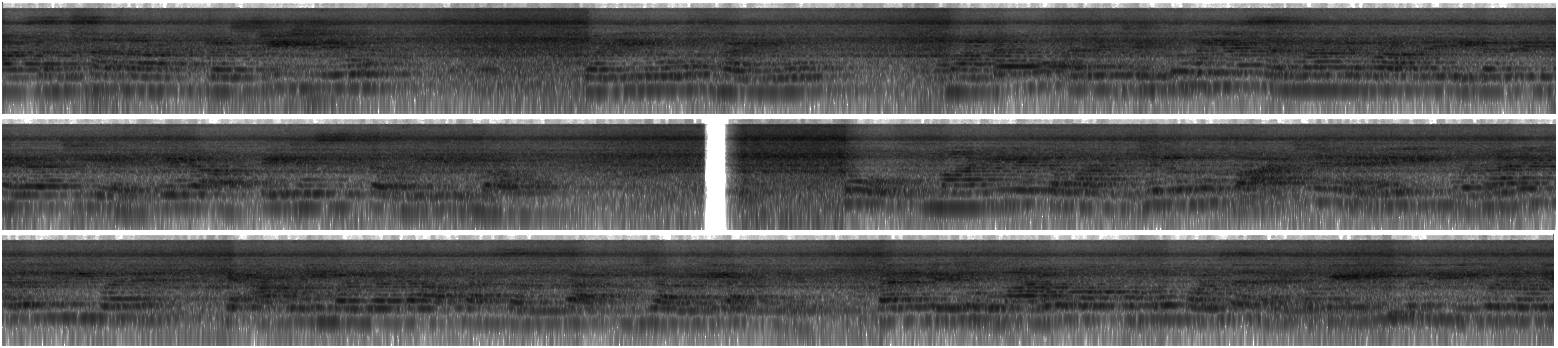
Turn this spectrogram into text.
આ સંસ્થાના ટ્રસ્ટીશ્રીઓ વડીલો, ભાઈઓ, માતાઓ અને જેમનું અહીંયા સન્માન કરવા આપણે એકત્રિત થયા છીએ, એવા તેજસ્વી સૌની બાઓ તો મારી ને તમારી, જે લોકો બહાર છે ને, એ વધારે ફરજ એવી બને કે આપણી મર્યાદા આપણા સંસ્કાર જાળવી રાખીએ કારણ કે જો મારો પગ ખોટો પડશે ને, તો કેટલી બધી દીકરીઓને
